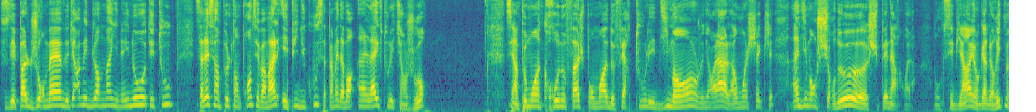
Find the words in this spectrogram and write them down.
Si vous n'avez pas le jour même de dire ah mais le lendemain il y en a une autre et tout, ça laisse un peu le temps de prendre, c'est pas mal. Et puis du coup ça permet d'avoir un live tous les 15 jours. C'est un peu moins chronophage pour moi de faire tous les dimanches. Je veux dire, voilà, là au moins je sais que j'ai un dimanche sur deux, euh, je suis peinard. Voilà. Donc c'est bien et on garde le rythme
